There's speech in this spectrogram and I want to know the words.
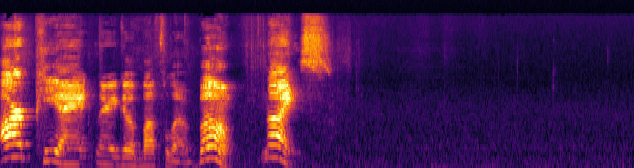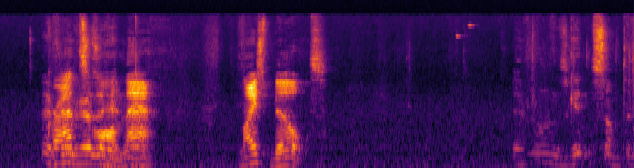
RPA. There you go, Buffalo. Boom. Nice. Congrats on that. man. Nice Bills. Everyone's getting something.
